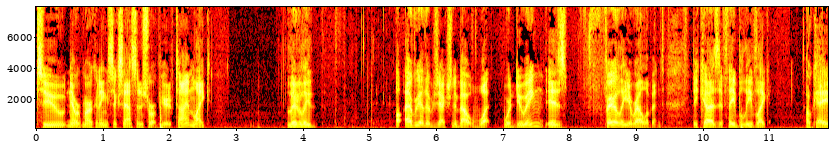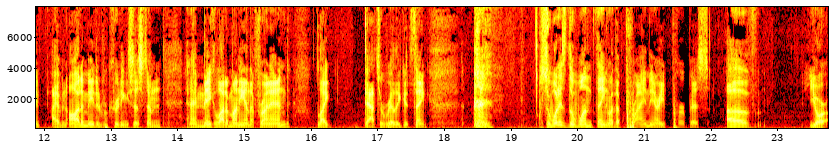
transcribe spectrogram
to network marketing success in a short period of time like literally every other objection about what we're doing is fairly irrelevant because if they believe like okay i have an automated recruiting system and i make a lot of money on the front end like that's a really good thing. so what is the one thing or the primary purpose of your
